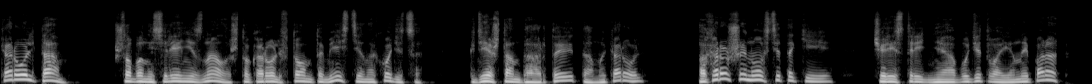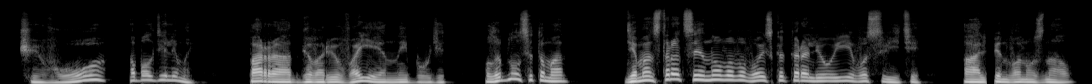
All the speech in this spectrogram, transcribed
Король там, чтобы население знало, что король в том-то месте находится. Где штандарты, там и король. А хорошие новости такие. Через три дня будет военный парад. Чего? Обалдели мы. Парад, говорю, военный будет. Улыбнулся Туман. Демонстрация нового войска королю и его свите. Альпин вон узнал.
